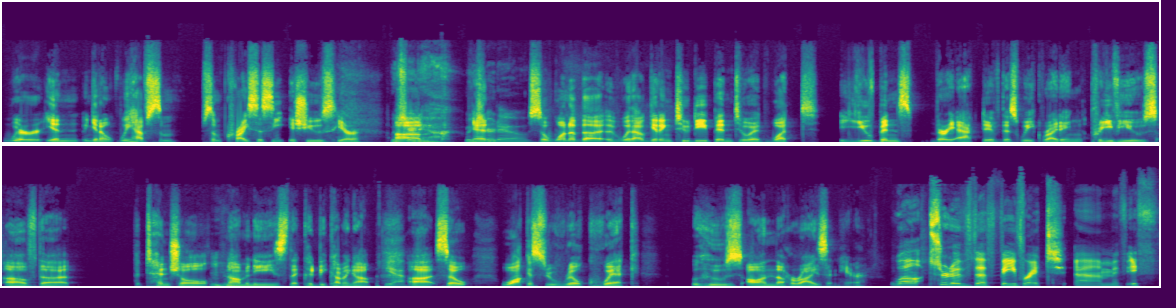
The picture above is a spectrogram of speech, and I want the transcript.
we're in. You know, we have some some crisisy issues here. We sure Um, do. We sure do. So one of the without getting too deep into it, what you've been very active this week writing previews of the potential Mhm. nominees that could be coming up. Yeah. Uh, so walk us through real quick who's on the horizon here. Well, sort of the favorite. Um, if, if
